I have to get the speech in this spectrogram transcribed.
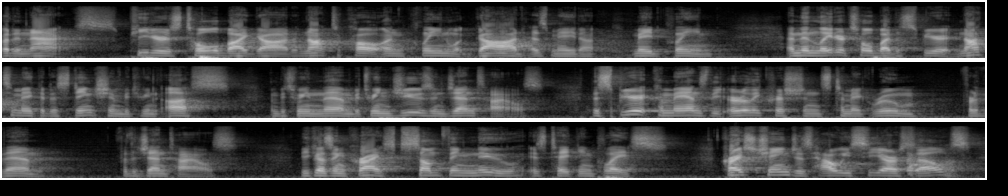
But in Acts, Peter is told by God not to call unclean what God has made, uh, made clean, and then later told by the Spirit not to make a distinction between us and between them, between Jews and Gentiles. The Spirit commands the early Christians to make room for them, for the Gentiles, because in Christ something new is taking place. Christ changes how we see ourselves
